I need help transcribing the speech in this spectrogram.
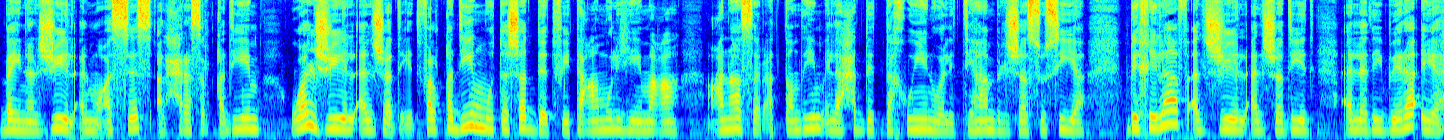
بين الجيل المؤسس الحرس القديم والجيل الجديد فالقديم متشدد في تعامله مع عناصر التنظيم إلى حد التخوين والاتهام بالجاسوسية بخلاف الجيل الجديد الذي برأيه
